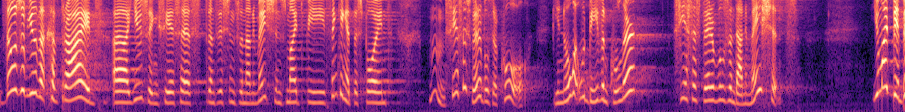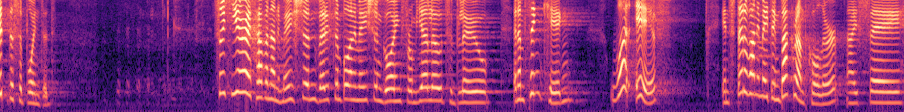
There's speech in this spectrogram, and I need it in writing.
those of you that have tried uh, using CSS transitions and animations might be thinking at this point, hmm, CSS variables are cool. You know what would be even cooler? CSS variables and animations. You might be a bit disappointed. So here I have an animation, very simple animation, going from yellow to blue. And I'm thinking, what if, instead of animating background color, I say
